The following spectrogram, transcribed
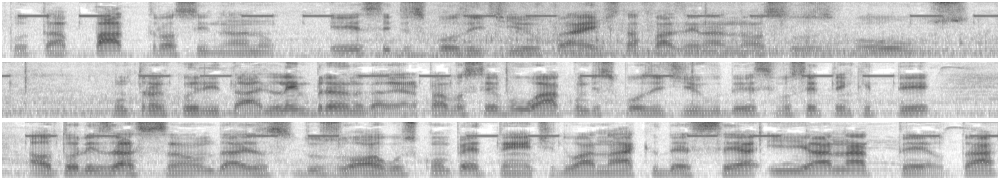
por estar tá patrocinando esse dispositivo para a gente estar tá fazendo nossos voos com tranquilidade. Lembrando, galera, para você voar com um dispositivo desse, você tem que ter autorização das, dos órgãos competentes, do ANAC, DSEA e Anatel, tá?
